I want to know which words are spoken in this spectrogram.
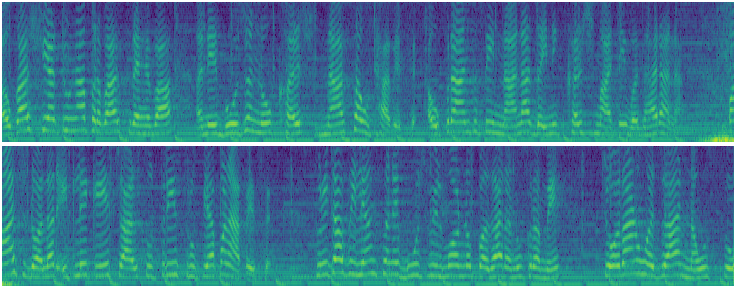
અવકાશયાત્રીઓના પ્રવાસ રહેવા અને ભોજનનો ખર્ચ નાસા ઉઠાવે છે. ઉપરાંત તે નાના દૈનિક ખર્ચ માટે વધારાના પાંચ ડોલર એટલે કે ચારસો ત્રીસ રૂપિયા પણ આપે છે. સુનિતા વિલિયમ્સ અને બુચ વિલમોરનો પગાર અનુક્રમે ચોરાણું હજાર નવસો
